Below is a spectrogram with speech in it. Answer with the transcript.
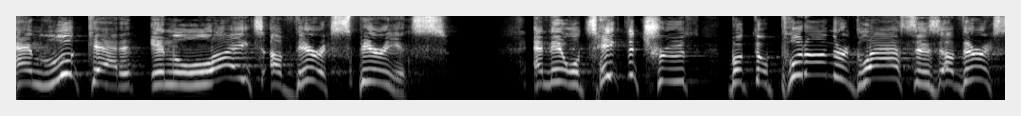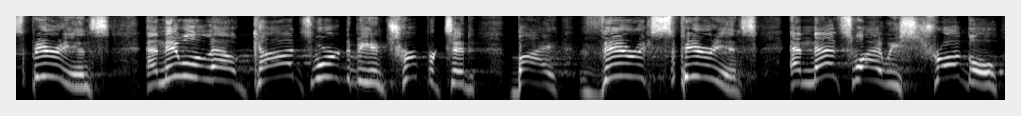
and look at it in light of their experience. And they will take the truth but they'll put on their glasses of their experience and they will allow God's word to be interpreted by their experience. And that's why we struggle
